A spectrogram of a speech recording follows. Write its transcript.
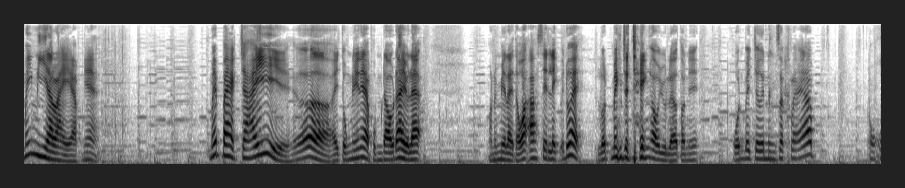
ไม่มีอะไรครับเนี่ย ไม่แปลกใจ เออ ไอตรงนี้เนี่ยผมเดาได้อยู่แล้ว มันไม่มีอะไรแต่ว่าอะเศษเหล็กไปด้วย รถแม่งจะเจ๊งเอาอยู่แล้วตอนนี้วนไปเจอหนึ่งสครับโอ้โห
